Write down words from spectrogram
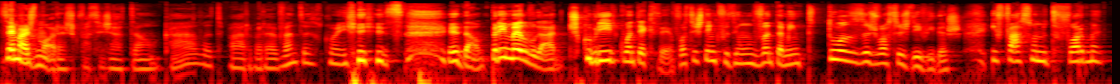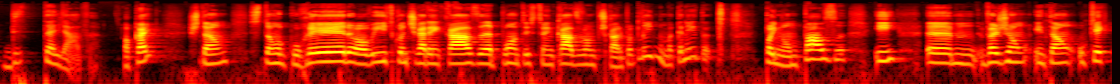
sem mais demoras, que vocês já estão. Cala-te, Bárbara, levanta-te com isso. Então, primeiro lugar, descobrir quanto é que deve. Vocês têm que fazer um levantamento de todas as vossas dívidas e façam-no de forma detalhada, ok? Estão, se estão a correr ou isso, quando chegarem em casa, apontem se estão em casa, vão buscar um papelinho, uma caneta ponham pausa e um, vejam então o que, é,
